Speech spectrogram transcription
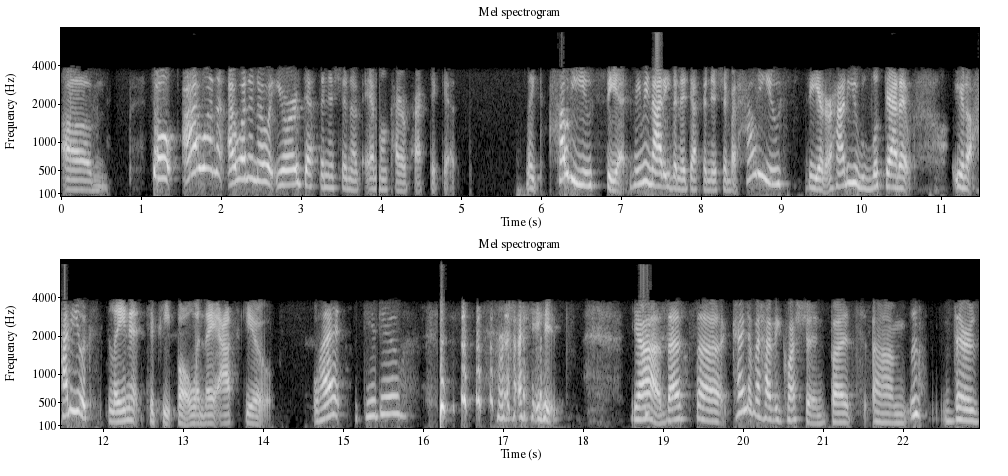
um, so I want to I want to know what your definition of animal chiropractic is. Like, how do you see it? Maybe not even a definition, but how do you see it, or how do you look at it? You know, how do you explain it to people when they ask you, what do you do? right. Yeah, that's uh, kind of a heavy question, but um, mm. there's,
